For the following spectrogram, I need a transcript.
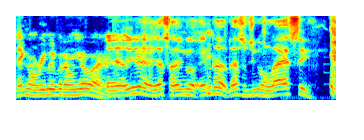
They gonna relive it on your ass. Hell yeah, that's how it's gonna end up. That's what you're gonna last see.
